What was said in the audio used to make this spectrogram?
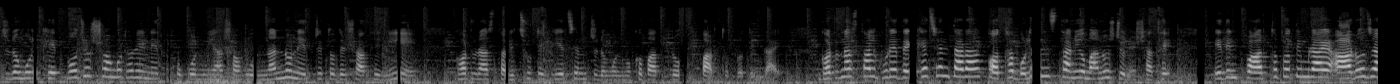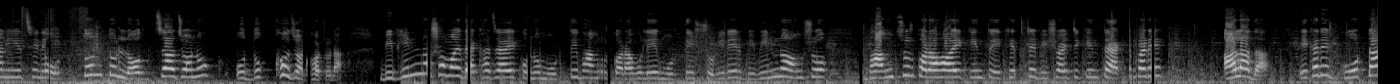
তৃণমূল ক্ষেতমজুর সংগঠনের নেতা খোকন মিয়া সহ অন্যান্য নেতৃত্বদের সাথে নিয়ে ঘটনাস্থলে ছুটে গিয়েছেন তৃণমূল মুখপাত্র পার্থপ্রতিম রায়। ঘটনাস্থল ঘুরে দেখেছেন তারা, কথা বলেন স্থানীয় মানুষজনের সাথে। এদিন পার্থপ্রতিম রায় আরও জানিয়েছেন অত্যন্ত লজ্জাজনক ও দুঃখজনক ঘটনা। বিভিন্ন সময় দেখা যায় কোনো মূর্তি ভাঙচুর করা হলে মূর্তির শরীরের বিভিন্ন অংশ ভাঙচুর করা হয়, কিন্তু এক্ষেত্রে বিষয়টি কিন্তু একেবারে আলাদা। এখানে গোটা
